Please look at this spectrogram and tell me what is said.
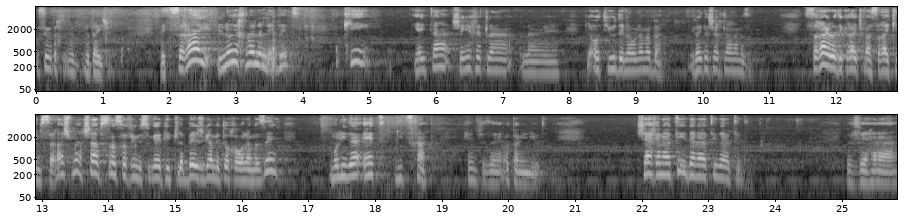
נשים אותך מתישהו. ושרי לא יכלה ללדת כי היא הייתה שייכת לאות י' אל העולם הבא. היא לא הייתה שייכת לעולם הזה. שרי לא תקרא את שמה שרי כי אם שרה שמה, עכשיו סוף סוף היא מסוגלת להתלבש גם בתוך העולם הזה, מולידה את יצחק, כן, שזה עוד פעם עם י'. שייך אל העתיד, אל העתיד העתיד. וה...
